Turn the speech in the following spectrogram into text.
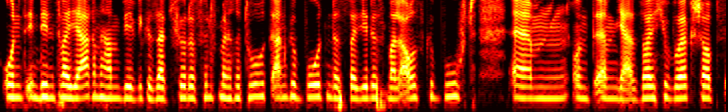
und in den zwei Jahren haben wir, wie gesagt, vier oder fünfmal Rhetorik angeboten. Das war jedes Mal ausgebucht. Ähm, und ähm, ja, solche Workshops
